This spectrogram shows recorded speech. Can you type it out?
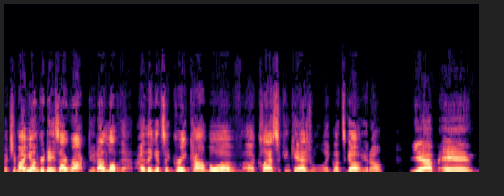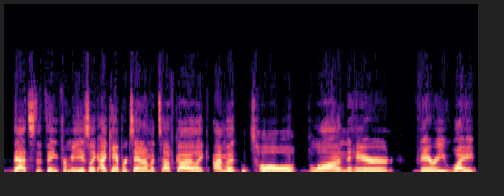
Which in my younger days, I rock, dude. I love that. I think it's a great combo of uh, classic and casual. Like, let's go, you know? Yep. And that's the thing for me is like, I can't pretend I'm a tough guy. Like, I'm a tall, blonde haired, very white,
